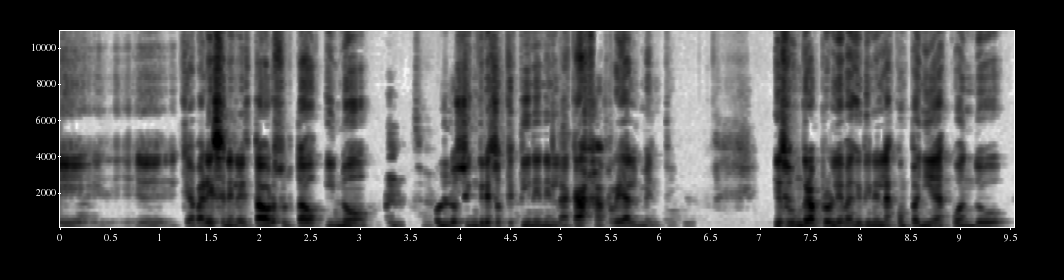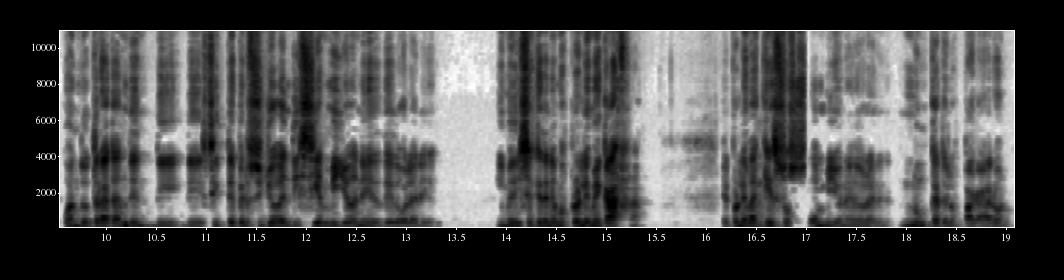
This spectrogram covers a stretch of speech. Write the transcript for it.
eh, eh, que aparecen en el estado de resultados y no con los ingresos que tienen en la caja realmente. Eso es un gran problema que tienen las compañías cuando, cuando tratan de, decirte, pero si yo vendí 100 millones de dólares y me dice que tenemos problema de caja, el problema es que esos 100 millones de dólares nunca te los pagaron,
